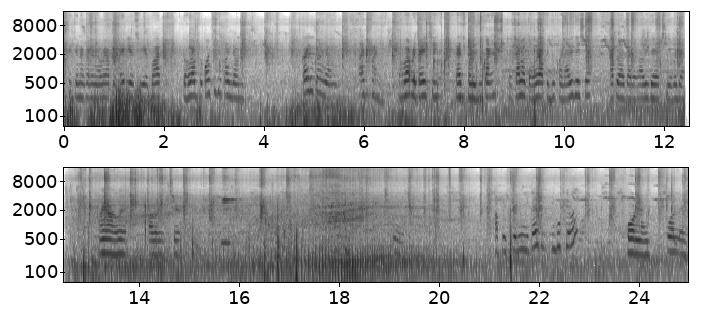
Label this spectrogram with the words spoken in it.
હતી તેના કારણે હવે આપણે જઈ રહ્યા છીએ બહાર. તો હવે આપણે કોણસી દુકાન જવાનું કઈ દુકાને જવાનું રાજભાની હવે આપણે જઈએ છીએ રાજભાની દુકાને. તો ચાલો તો હવે આપણી દુકાન આવી ગઈ છે. આપણે અત્યારે આવી ગયા છીએ બધા. અહીંયા હવે આગળ છે. આપણે સ્ટડીની કઈ બુક કહેવાય? ઓનલાઈન ઓનલાઈન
